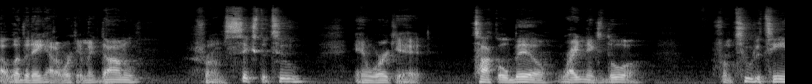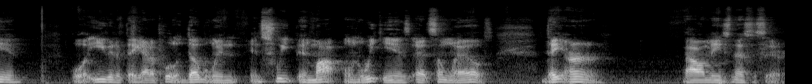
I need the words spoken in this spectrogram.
uh, whether they got to work at McDonald's from six to two and work at Taco Bell right next door from two to 10, or even if they got to pull a double and, and sweep and mop on the weekends at somewhere else, they earn by all means necessary.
